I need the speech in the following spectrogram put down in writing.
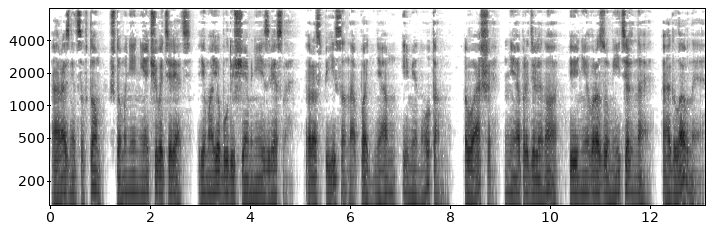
А разница в том, что мне нечего терять, и мое будущее мне известно. Расписано по дням и минутам. Ваше не определено и невразумительно. А главное,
